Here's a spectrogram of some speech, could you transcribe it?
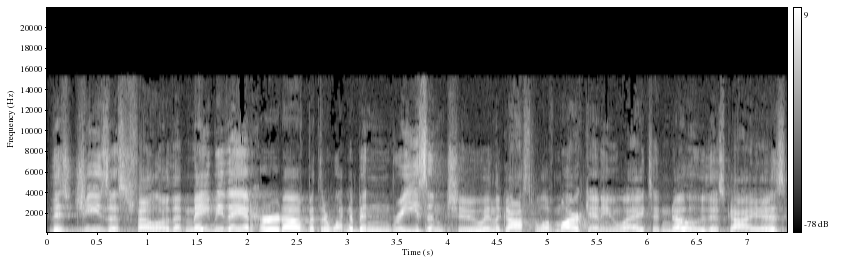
this Jesus fellow that maybe they had heard of, but there wouldn't have been reason to in the Gospel of Mark anyway, to know who this guy is.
